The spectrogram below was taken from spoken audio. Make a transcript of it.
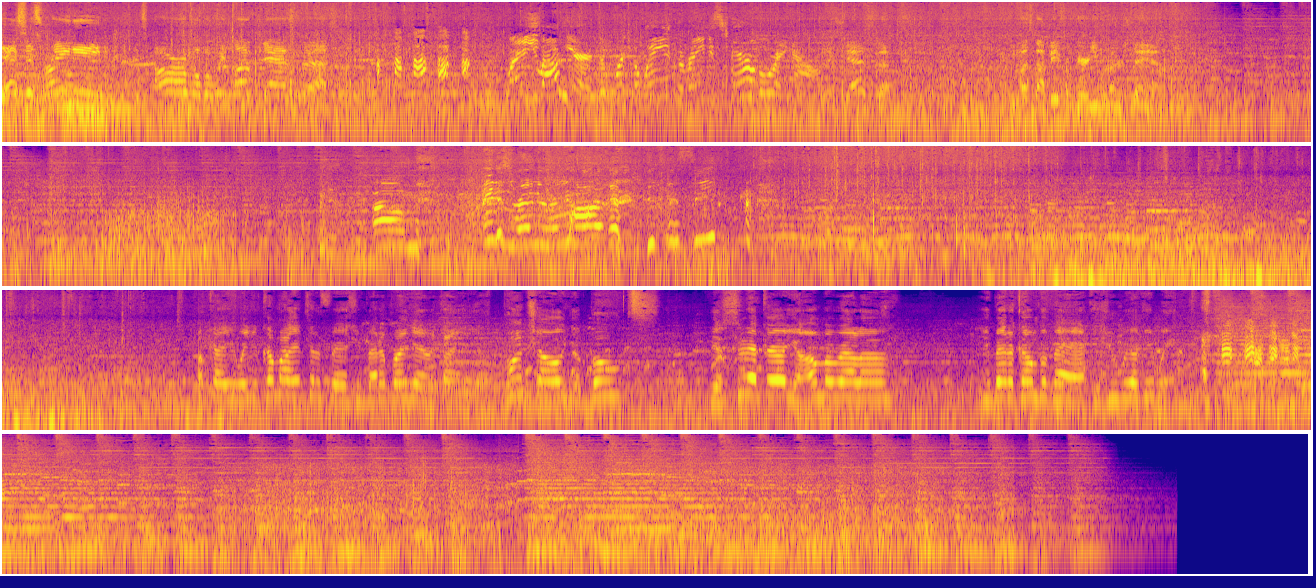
Yes, it's raining. It's horrible, but we love Jazz Fest. Why are you out here? The, the, rain, the rain is terrible right now. It's Jazz Fest. You must not be from here, you would understand. Um, it is raining really hard, as you can see. Okay, when you come out here to the fest, you better bring everything. Your poncho, your boots, your slicker, your umbrella. You better come prepared because you will get wet.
